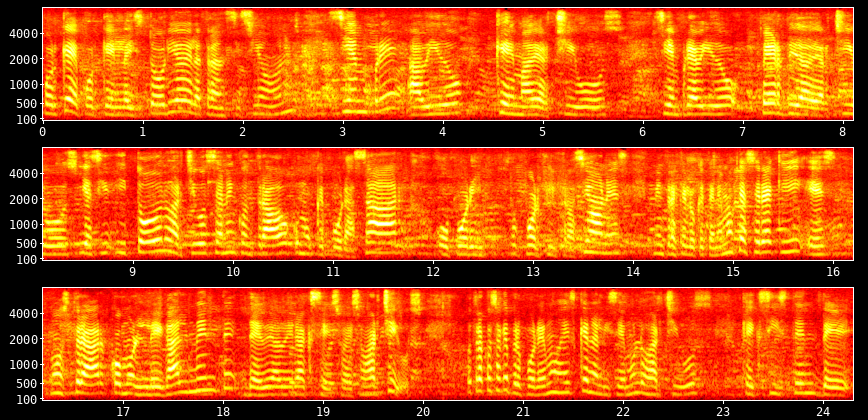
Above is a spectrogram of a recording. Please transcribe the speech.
¿Por qué? Porque en la historia de la transición siempre ha habido quema de archivos, siempre ha habido pérdida de archivos y así y todos los archivos se han encontrado como que por azar o por, por filtraciones, mientras que lo que tenemos que hacer aquí es mostrar cómo legalmente debe haber acceso a esos archivos. Otra cosa que proponemos es que analicemos los archivos que existen de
